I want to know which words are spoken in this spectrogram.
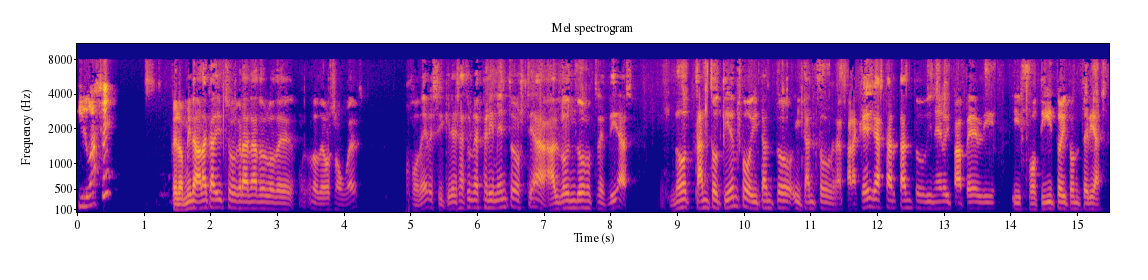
y lo hacen. Pero mira, ahora que ha dicho el Granado lo de, lo de Orson Welles, joder, si quieres hacer un experimento, hostia, hazlo en dos o tres días no tanto tiempo y tanto y tanto para qué gastar tanto dinero y papel y, y fotito y tonterías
